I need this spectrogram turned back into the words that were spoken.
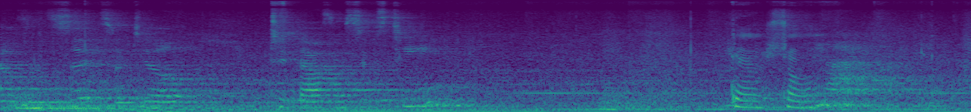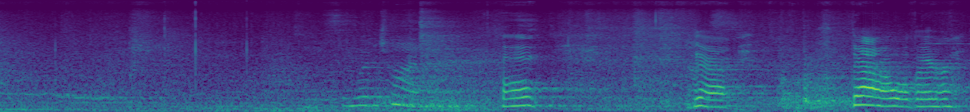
2006 until 2016. There's some. See which one? Oh, that, that.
